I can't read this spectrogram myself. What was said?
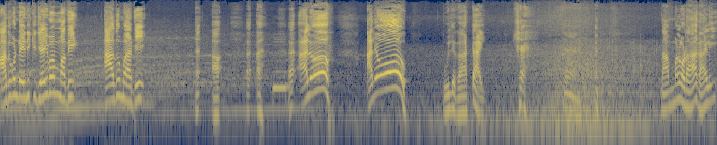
അതുകൊണ്ട് എനിക്ക് ജൈവം മതി. അത് മതി. ആ, ഹലോ? ഹലോ? പുല്ല് കാട്ടായി. നമ്മളോടാ കളി.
